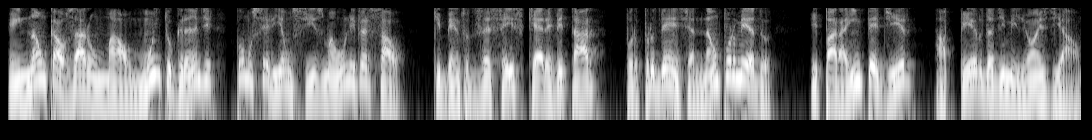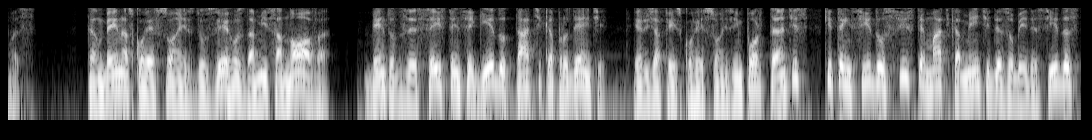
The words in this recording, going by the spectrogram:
em não causar um mal muito grande, como seria um cisma universal, que Bento XVI quer evitar por prudência, não por medo, e para impedir a perda de milhões de almas. Também nas correções dos erros da Missa Nova, Bento XVI tem seguido tática prudente. Ele já fez correções importantes que têm sido sistematicamente desobedecidas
